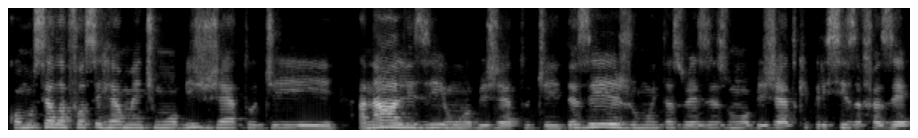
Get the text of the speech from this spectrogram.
como se ela fosse realmente um objeto de análise, um objeto de desejo, muitas vezes um objeto que precisa fazer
